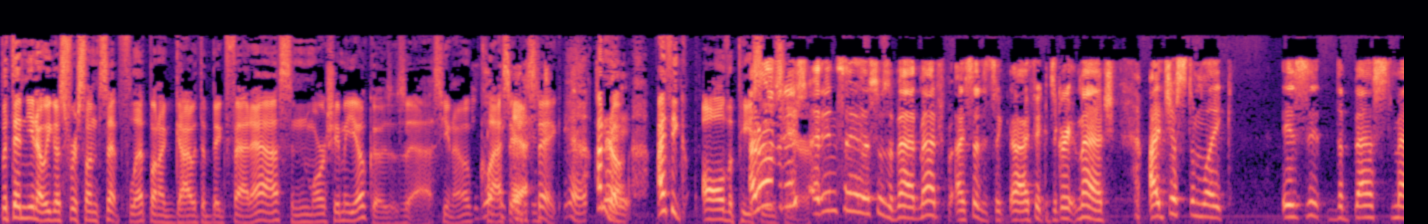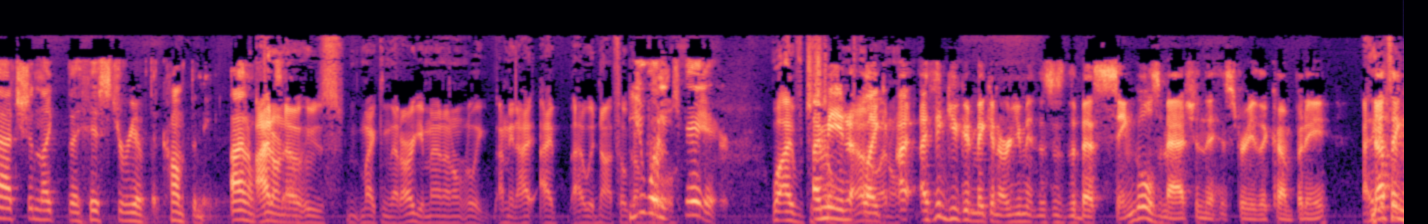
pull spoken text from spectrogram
But then you know he goes for a sunset flip on a guy with a big fat ass, and Morishima Yoko's his ass. You know, classic Yeah. mistake. Yeah, I don't know. I think all the pieces I don't know if it here. is. I didn't say this was a bad match, but I said it's a. I think it's a great match. I just am like, is it the best match in like the history of the company? I don't. I don't so. know who's making that argument. I don't really. I mean, I I, I would not feel You wouldn't care. Well, I just I don't mean, know. like, I, don't- I, I think you could make an argument this is the best singles match in the history of the company. I think it's Nothing,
